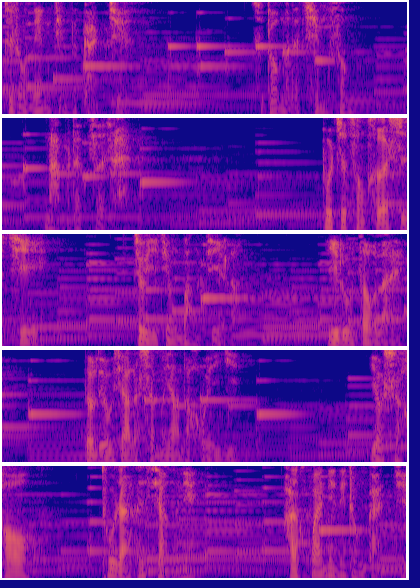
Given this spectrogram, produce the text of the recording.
这种宁静的感觉，是多么的轻松，那么的自然。不知从何时起，就已经忘记了，一路走来，都留下了什么样的回忆。有时候，突然很想念，很怀念那种感觉，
